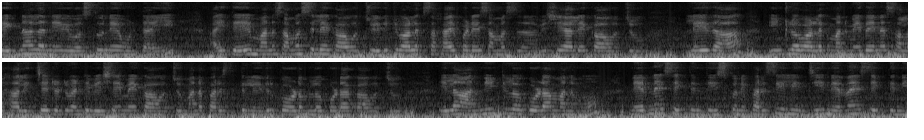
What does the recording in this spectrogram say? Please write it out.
విఘ్నాలు అనేవి వస్తూనే ఉంటాయి. అయితే మన సమస్యలే కావచ్చు ఎదుటి వాళ్ళకి సహాయపడే సమస్య విషయాలే కావచ్చు లేదా ఇంట్లో వాళ్ళకి మనం ఏదైనా సలహాలు ఇచ్చేటటువంటి విషయమే కావచ్చు మన పరిస్థితులను ఎదుర్కోవడంలో కూడా కావచ్చు. ఇలా అన్నింటిలో కూడా మనము నిర్ణయ శక్తిని తీసుకుని పరిశీలించి నిర్ణయ శక్తిని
